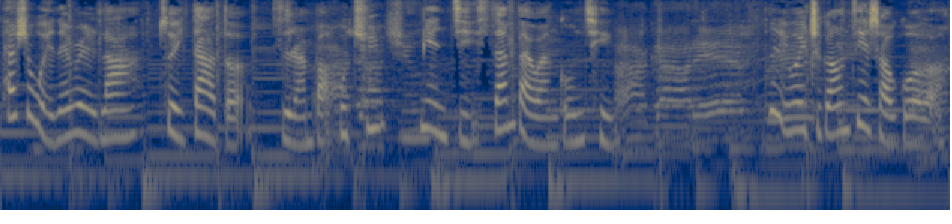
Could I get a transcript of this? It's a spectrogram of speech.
它是委内瑞拉最大的自然保护区，面积三百万公顷。这里位置刚介绍过了。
